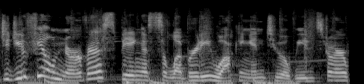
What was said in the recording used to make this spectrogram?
Did you feel nervous being a celebrity walking into a weed store?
